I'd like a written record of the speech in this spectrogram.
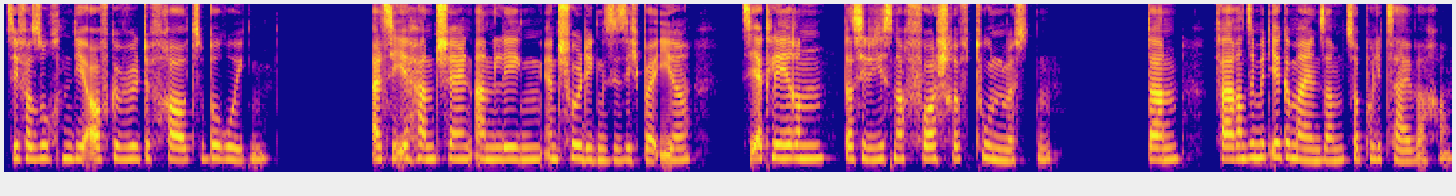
Sie versuchen, die aufgewühlte Frau zu beruhigen. Als sie ihr Handschellen anlegen, entschuldigen sie sich bei ihr. Sie erklären, dass sie dies nach Vorschrift tun müssten. Dann fahren sie mit ihr gemeinsam zur Polizeiwache.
